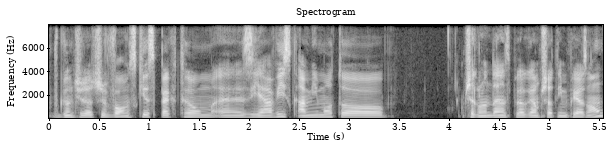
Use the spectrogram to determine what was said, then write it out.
w gruncie rzeczy wąskie spektrum zjawisk, a mimo to Przeglądając program przed imprezą,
